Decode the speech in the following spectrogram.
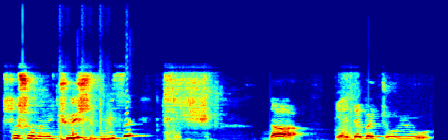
Що, що, мене чуєш звідси? Да, я тебе чую.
